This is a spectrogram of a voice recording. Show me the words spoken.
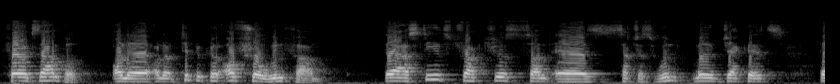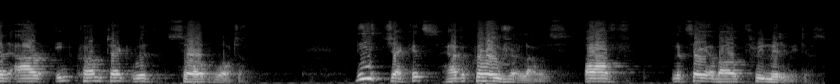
For example, on a, on a typical offshore wind farm, there are steel structures such uh, as, such as windmill jackets that are in contact with salt water. These jackets have a corrosion allowance of, let's say, about 3 millimeters.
